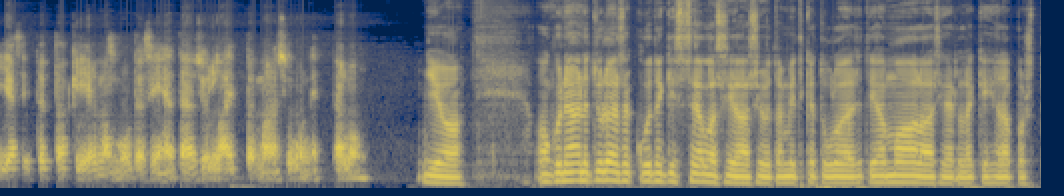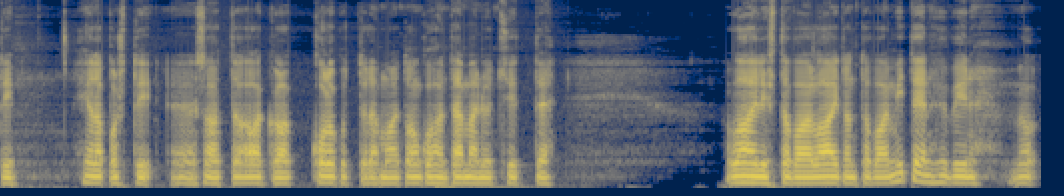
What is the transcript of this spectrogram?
ja sitten toki ilman muuta siihen täysin laittamaan suunnitteluun. Joo. Onko nämä nyt yleensä kuitenkin sellaisia asioita, mitkä tulee sitten ihan maalaisjärjelläkin helposti, helposti saattaa alkaa kolkuttelemaan, että onkohan tämä nyt sitten laillista vai laitonta vai miten hyvin no,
